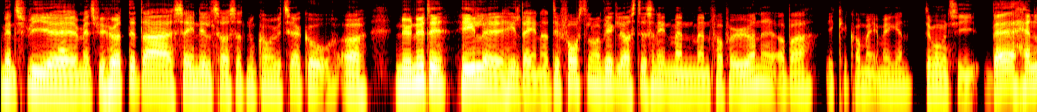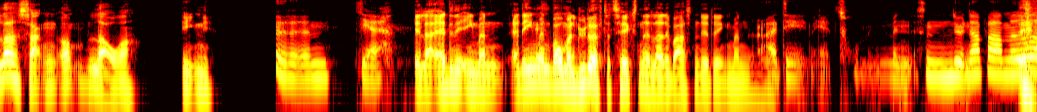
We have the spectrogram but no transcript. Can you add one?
Mens vi, øh, mens vi hørte det, der sagde Niels også, at nu kommer vi til at gå og nynne det hele, hele dagen. Og det forestiller mig virkelig også, det er sådan en, man, man får på ørerne og bare ikke kan komme af med igen. Det må man sige. Hvad handler sangen om, Laura, egentlig? Øhm, ja, Eller er det en, man, er det en man, hvor man lytter efter teksten, eller er det bare sådan lidt en, man... øh, Ej, det, jeg tror, man, man sådan nynner bare med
